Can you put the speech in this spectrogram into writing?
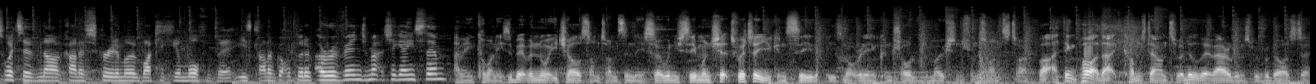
Twitter have now kind of screwed him over by kicking him off a bit. He's kind of got a bit of a revenge match against them. I mean, come on, he's a bit of a naughty child sometimes, isn't he? So when you see him on shit Twitter, you can see that he's not really in control of his emotions from time to time. But I think part of that comes down to a little bit of arrogance with regards to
